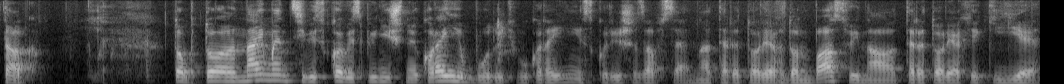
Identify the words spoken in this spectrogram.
Так. Тобто найманці військові з Північної Кореї будуть в Україні, скоріше за все, на територіях Донбасу і на територіях, які є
